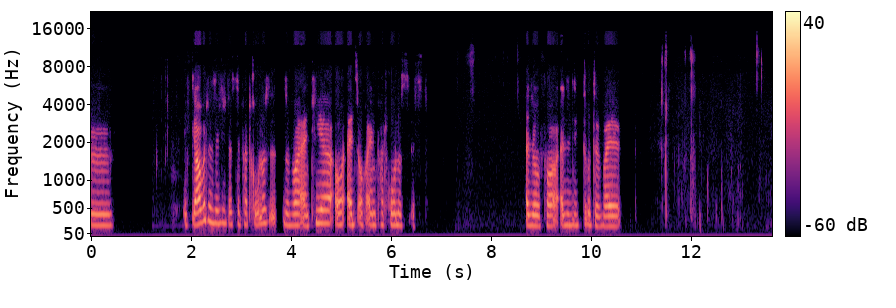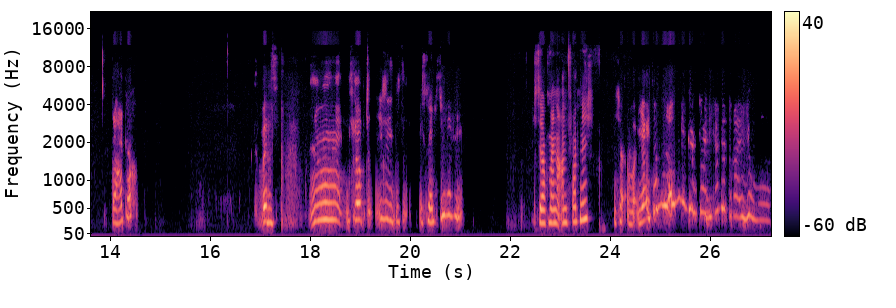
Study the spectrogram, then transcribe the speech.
Mm. Ich glaube tatsächlich, dass der Patronus sowohl ein Tier als auch ein Patronus ist. Also also die dritte, weil der hat doch. Weil das, Mm, ich glaube, ich, was glaubst du, Raffi? Ich sag meine Antwort nicht. Ich hab, aber, ja, ich habe ganze Zeit. Ich habe ja drei Junge.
